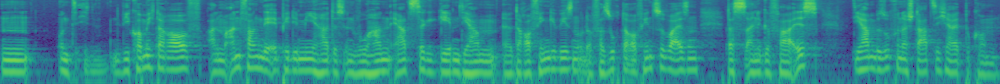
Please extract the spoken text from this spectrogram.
Mm, und wie komme ich darauf? Am Anfang der Epidemie hat es in Wuhan Ärzte gegeben, die haben äh, darauf hingewiesen oder versucht darauf hinzuweisen, dass es eine Gefahr ist. Die haben Besuch von der Staatssicherheit bekommen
